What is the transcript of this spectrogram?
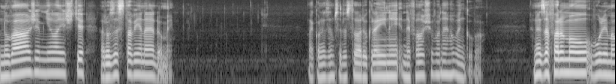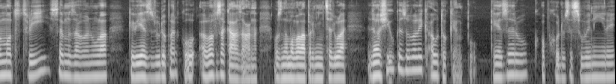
nová, že měla ještě rozestavěné domy. Nakonec jsem se dostala do krajiny nefalšovaného venkova. Hned za farmou vůli Mammoth Tree jsem zahonula k vjezdu do parku Lov zakázán, oznamovala první cedule. Další ukazovali k autokempu, k jezeru, k obchodu se suvenýry,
